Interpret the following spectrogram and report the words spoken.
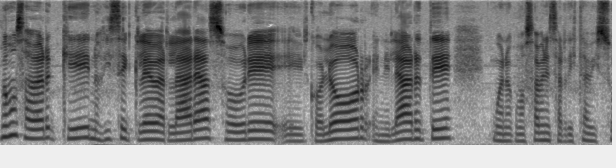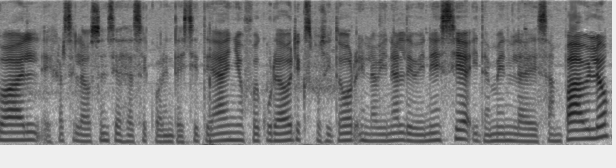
Vamos a ver qué nos dice Clever Lara sobre el color en el arte. Bueno, como saben, es artista visual, ejerce la docencia desde hace 47 años, fue curador y expositor en la Bienal de Venecia y también en la de San Pablo.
